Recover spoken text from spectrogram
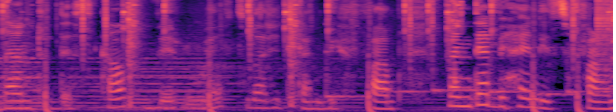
down to the scalp very well so that it can be firm. When there behind is firm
